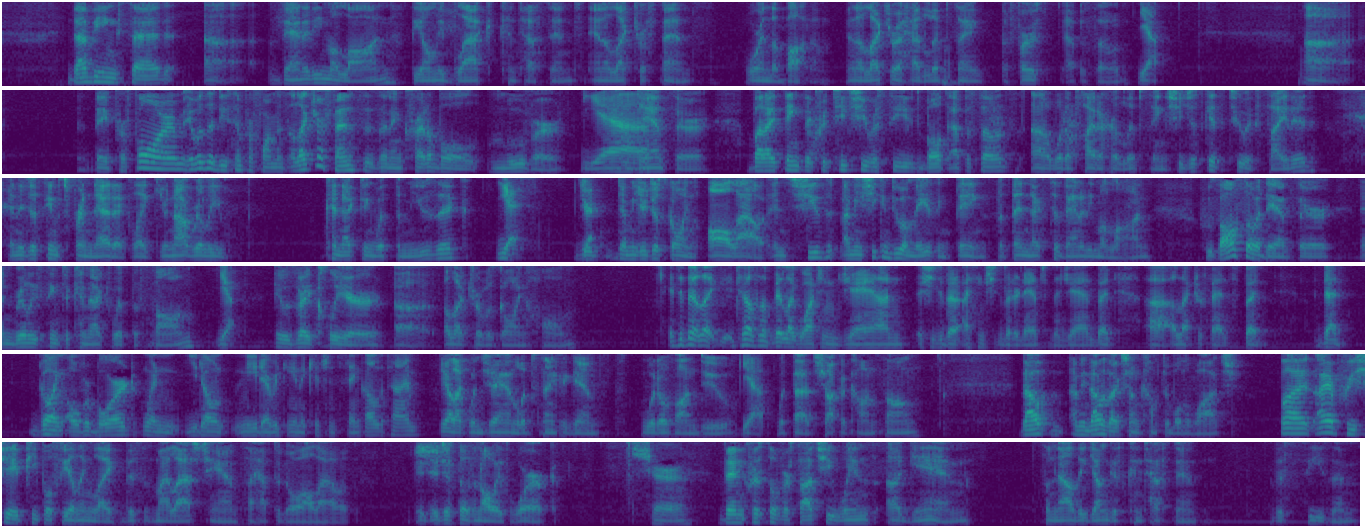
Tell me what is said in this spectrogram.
That being said, uh, Vanity Milan, the only black contestant, and Elektra Fence were in the bottom, and Elektra had lip sync the first episode. Yeah. Uh, they perform. It was a decent performance. Elektra Fence is an incredible mover, Yeah. dancer, but I think the critique she received both episodes uh, would apply to her lip sync. She just gets too excited, and it just seems frenetic. Like you're not really connecting with the music. Yes. You're, I mean, you're just going all out, and she's. I mean, she can do amazing things, but then next to Vanity Milan, who's also a dancer and really seemed to connect with the song Yeah. it was very clear uh, Elektra was going home. It's a bit like it feels a bit like watching Jan. She's a better. I think she's a better dancer than Jan, but uh, Elektra Fence. But that going overboard when you don't need everything in the kitchen sink all the time. Yeah, like when Jan lip sync against Widow Von'Du. Yeah. with that Chaka Khan song. That I mean, that was actually uncomfortable to watch. But I appreciate people feeling like this is my last chance. I have to go all out. It, it just doesn't always work. Sure. Then Crystal Versace wins again. So now the youngest contestant this season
